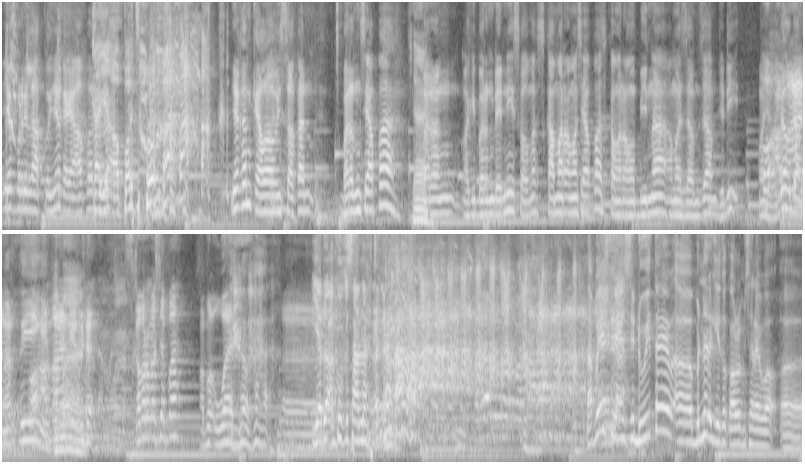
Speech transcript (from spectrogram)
Ya perilakunya kayak apa? Kayak terus- apa coba? Ya kan kalau misalkan bareng siapa? Ya. Bareng lagi bareng Dennis kalau nggak sekamar sama siapa? Sekamar sama Bina sama Zam Zam. Jadi oh, ya udah udah aman. ngerti Oh, gitu. aman. Aman. Kamar sama siapa? Sama Uwan. Eh, Ya udah aku ke sana. Tapi istrinya si Dwi teh eh, bener gitu kalau misalnya eh,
